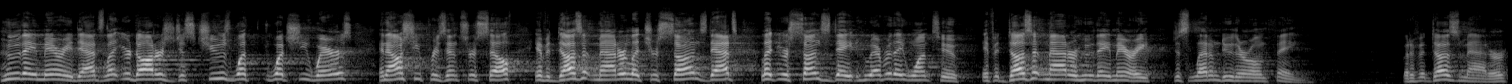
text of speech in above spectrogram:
who they marry, dads, let your daughters just choose what, what she wears and how she presents herself. If it doesn't matter, let your sons, dads, let your sons date whoever they want to. If it doesn't matter who they marry, just let them do their own thing. But if it does matter,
